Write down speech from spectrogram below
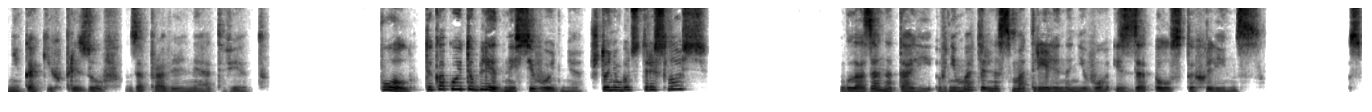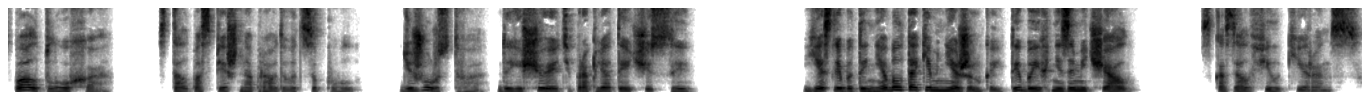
Никаких призов за правильный ответ. «Пол, ты какой-то бледный сегодня. Что-нибудь стряслось?» Глаза Натали внимательно смотрели на него из-за толстых линз. «Спал плохо», — стал поспешно оправдываться Пол. «Дежурство, да еще эти проклятые часы. Если бы ты не был таким неженкой, ты бы их не замечал», — сказал Фил Керенс.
